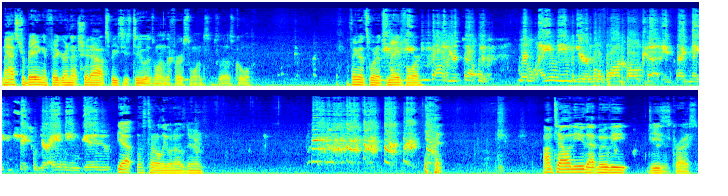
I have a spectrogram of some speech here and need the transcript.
masturbating and figuring that shit out. Species Two was one of the first ones, so that was cool. I think that's what it's made for. You thought of yourself as little alien with your little blonde bowl cut, impregnating chicks with your alien goo. Yeah, that's totally what I was doing. I'm telling you, that movie, Jesus Christ.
